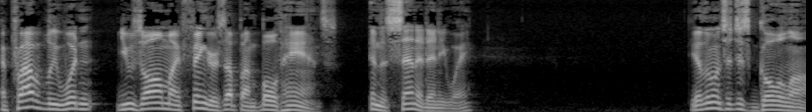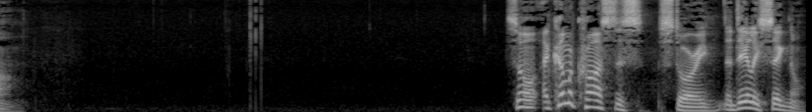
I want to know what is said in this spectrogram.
I probably wouldn't use all my fingers up on both hands, in the Senate anyway. The other ones are just go along. So I come across this story, the Daily Signal.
